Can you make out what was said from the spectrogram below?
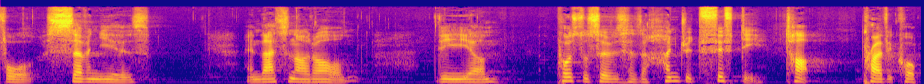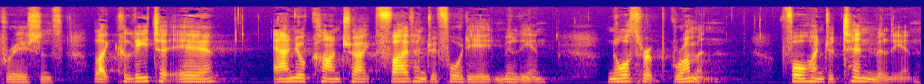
for seven years. And that's not all. The um, Postal Service has 150 top private corporations like Kalitta Air, annual contract 548 million, Northrop Grumman 410 million,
